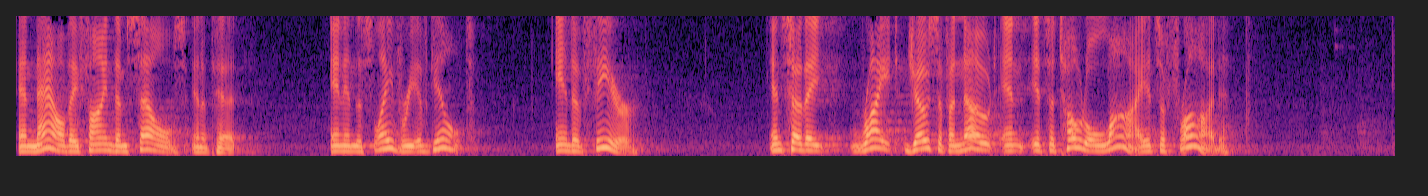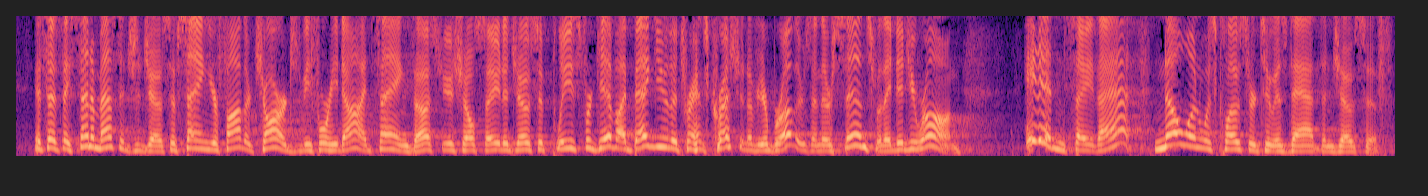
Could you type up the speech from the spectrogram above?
And now they find themselves in a pit and in the slavery of guilt and of fear. And so they write Joseph a note, and it's a total lie, it's a fraud. It says they sent a message to Joseph saying, Your father charged before he died, saying, Thus you shall say to Joseph, Please forgive, I beg you, the transgression of your brothers and their sins, for they did you wrong. He didn't say that. No one was closer to his dad than Joseph.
